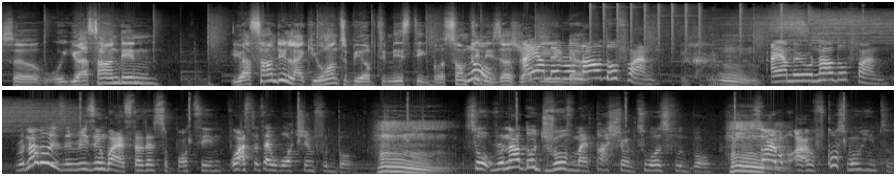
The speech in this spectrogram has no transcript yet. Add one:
So you are sounding, you are sounding like you want to be optimistic, but something no, is just I dragging am a you down. Ronaldo fan. I am a Ronaldo fan. Ronaldo is the reason why I started supporting, why I started watching football. So Ronaldo drove my passion towards football. So I, I of course want him to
